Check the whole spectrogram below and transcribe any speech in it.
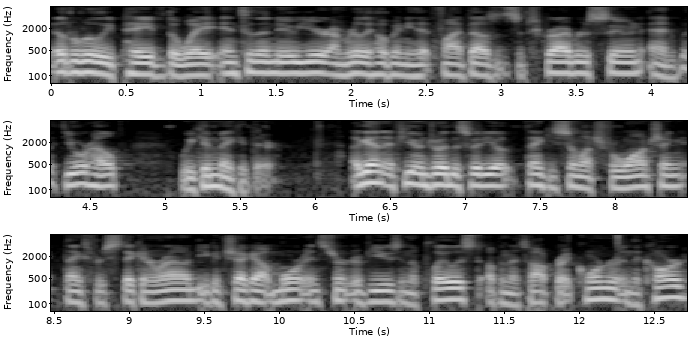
it'll really pave the way into the new year. I'm really hoping to hit 5,000 subscribers soon, and with your help, we can make it there. Again, if you enjoyed this video, thank you so much for watching. Thanks for sticking around. You can check out more instrument reviews in the playlist up in the top right corner in the card.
